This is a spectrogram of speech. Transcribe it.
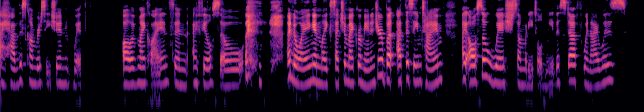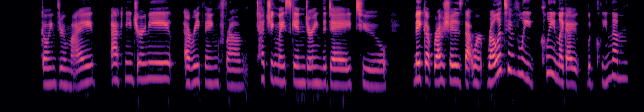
I have this conversation with all of my clients and I feel so annoying and like such a micromanager, but at the same time, I also wish somebody told me this stuff when I was going through my acne journey, everything from touching my skin during the day to makeup brushes that were relatively clean. Like I would clean them,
